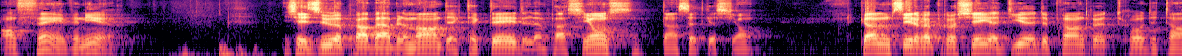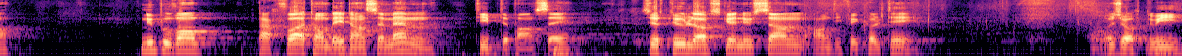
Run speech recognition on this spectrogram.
enfin venir. Jésus a probablement détecté de l'impatience dans cette question, comme s'il reprochait à Dieu de prendre trop de temps. Nous pouvons parfois tomber dans ce même type de pensée, surtout lorsque nous sommes en difficulté. Aujourd'hui,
